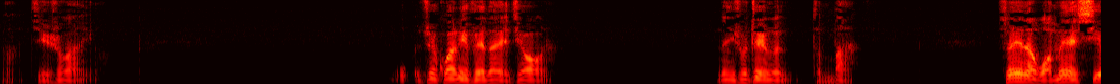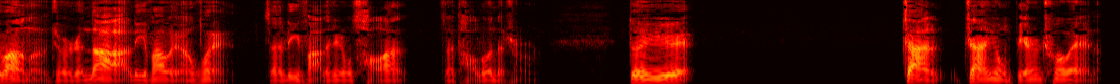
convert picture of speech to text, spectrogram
啊，几十万一个，我这管理费咱也交着，那你说这个怎么办？所以呢，我们也希望呢，就是人大立法委员会在立法的这种草案在讨论的时候，对于占占用别人车位的。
